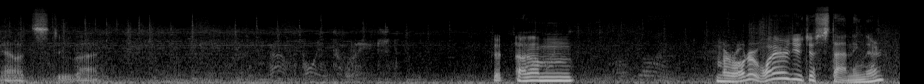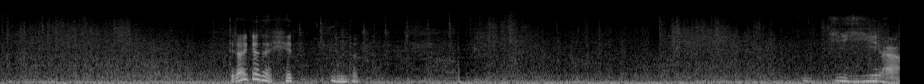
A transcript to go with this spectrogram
Yeah, let's do that. Good. Um, Marauder, why are you just standing there? Did I get a hit in the... Yeah.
